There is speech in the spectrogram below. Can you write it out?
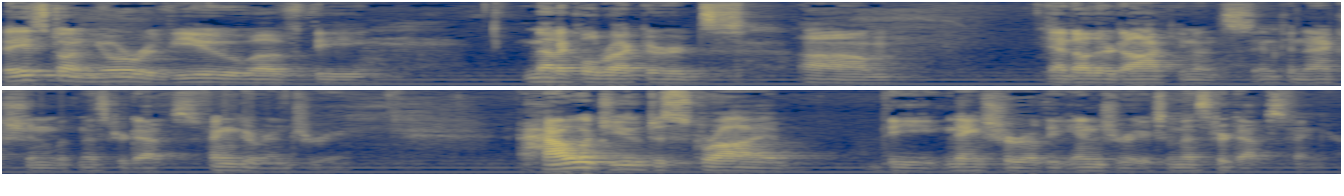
Based on your review of the medical records um, and other documents in connection with Mr. Depp's finger injury, how would you describe the nature of the injury to Mr. Depp's finger?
